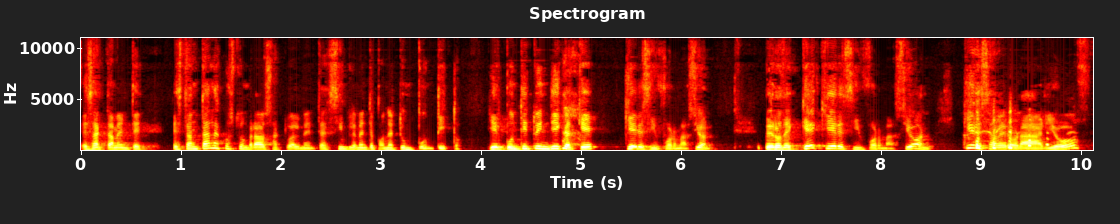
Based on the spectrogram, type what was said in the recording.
exactamente, están tan acostumbrados actualmente a simplemente ponerte un puntito. Y el puntito indica que quieres información. Pero ¿de qué quieres información? ¿Quieres saber horarios?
